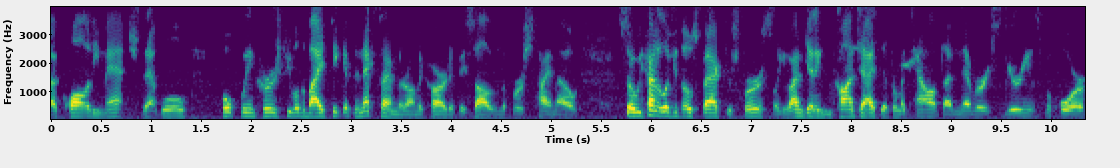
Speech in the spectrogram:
a quality match that will hopefully encourage people to buy a ticket the next time they're on the card if they saw them the first time out? So we kind of look at those factors first. Like if I'm getting contacted from a talent I've never experienced before,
